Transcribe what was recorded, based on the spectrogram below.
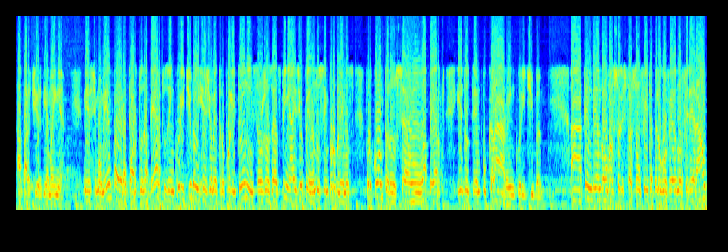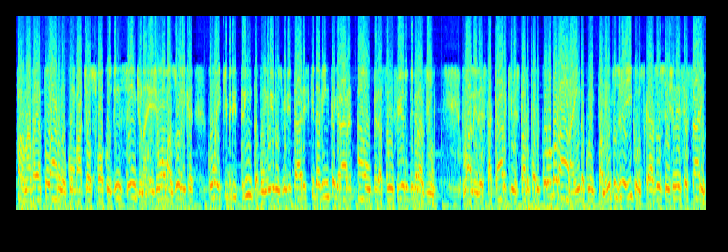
a partir de amanhã. Neste momento, aeroportos abertos em Curitiba e região metropolitana, em São José dos Pinhais e operando sem problemas por conta do céu aberto e do tempo claro em Curitiba. Atendendo a uma solicitação feita pelo governo federal, Paraná vai atuar no combate aos focos de incêndio na região amazônica com uma equipe de 30 bombeiros militares que devem integrar a Operação Verde Brasil. Vale destacar que o Estado pode colaborar ainda com equipamentos e veículos, caso seja necessário,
